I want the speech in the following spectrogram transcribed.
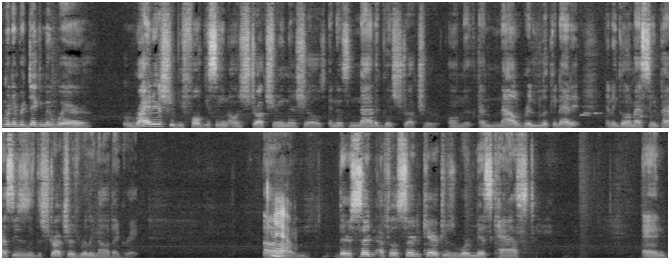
we're in a predicament where writers should be focusing on structuring their shows, and it's not a good structure on the. And now really looking at it, and then going back seeing past seasons, the structure is really not that great. Um, Yeah. There's certain I feel certain characters were miscast, and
